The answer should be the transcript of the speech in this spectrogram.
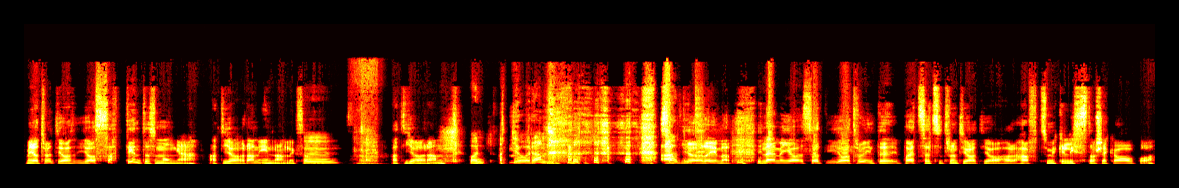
Men jag tror inte jag, jag satte inte så många att göra innan. Liksom. Mm. Att göra. Att göra. att göra innan. Nej, men jag, så att jag tror inte, på ett sätt så tror inte jag att jag har haft så mycket lista att checka av på.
